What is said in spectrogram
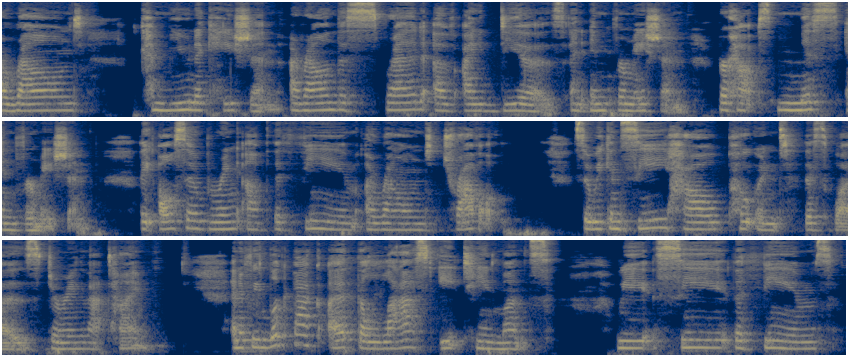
around communication, around the spread of ideas and information, perhaps misinformation. They also bring up the theme around travel. So we can see how potent this was during that time. And if we look back at the last 18 months, we see the themes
